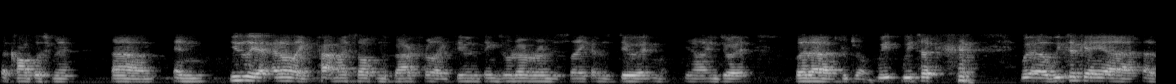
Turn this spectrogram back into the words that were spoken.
accomplishment, um, and usually I don't like pat myself in the back for like doing things or whatever. I'm just like I just do it and you know I enjoy it. But uh, Good job. we we took we, uh, we took a uh, a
